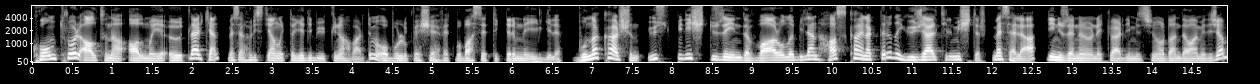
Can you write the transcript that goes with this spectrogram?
kontrol altına almayı öğütlerken mesela Hristiyanlıkta yedi büyük günah var değil mi? Oburluk ve şehvet bu bahsettiklerimle ilgili. Buna karşın üst biliş düzeyinde var olabilen has kaynakları da yüceltilmiştir. Mesela din üzerinden örnek verdiğimiz için oradan devam edeceğim.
